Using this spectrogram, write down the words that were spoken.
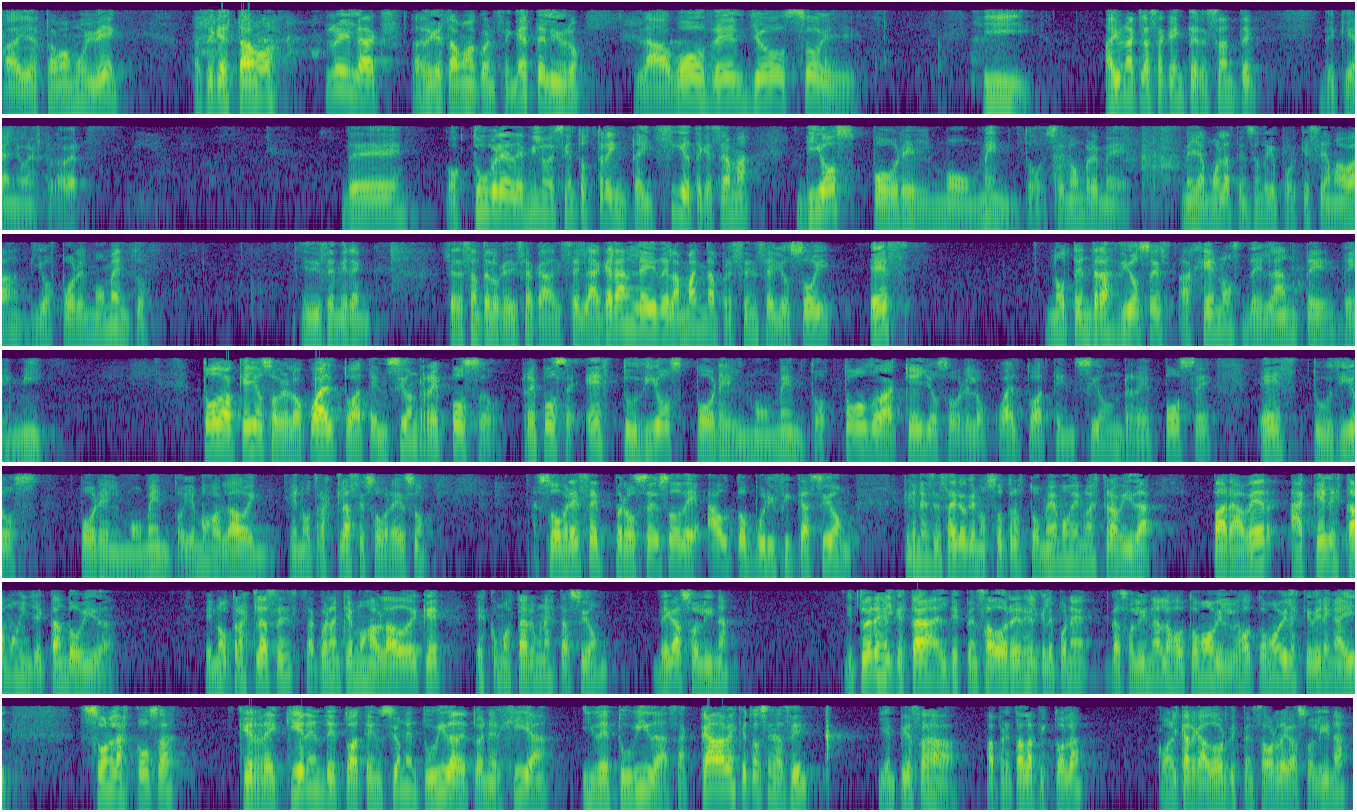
Ahí estamos muy bien. Así que estamos relax. Así que estamos, acuérdense, en este libro, La voz del yo soy. Y hay una clase acá interesante. ¿De qué año es? Para ver. De octubre de 1937, que se llama Dios por el momento. Ese nombre me, me llamó la atención de que por qué se llamaba Dios por el momento. Y dice, miren, interesante lo que dice acá. Dice, la gran ley de la magna presencia yo soy es, no tendrás dioses ajenos delante de mí. Todo aquello sobre lo cual tu atención reposo, repose es tu Dios por el momento. Todo aquello sobre lo cual tu atención repose es tu Dios por el momento. Y hemos hablado en, en otras clases sobre eso sobre ese proceso de autopurificación que es necesario que nosotros tomemos en nuestra vida para ver a qué le estamos inyectando vida. En otras clases, ¿se acuerdan que hemos hablado de que es como estar en una estación de gasolina y tú eres el que está, el dispensador, eres el que le pone gasolina a los automóviles. Los automóviles que vienen ahí son las cosas que requieren de tu atención en tu vida, de tu energía, y de tu vida. O sea, cada vez que tú haces así y empiezas a apretar la pistola con el cargador dispensador de gasolina,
